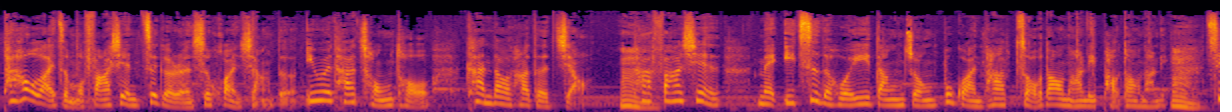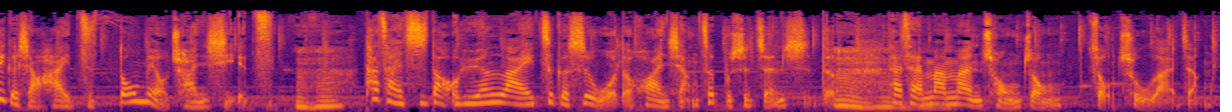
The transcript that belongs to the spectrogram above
他后来怎么发现这个人是幻想的？因为他从头看到他的脚，他发现每一次的回忆当中，不管他走到哪里、跑到哪里，嗯，这个小孩子都没有穿鞋子，嗯哼，他才知道原来这个是我的幻想，这不是真实的，嗯，他才慢慢从中走出来，这样子。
